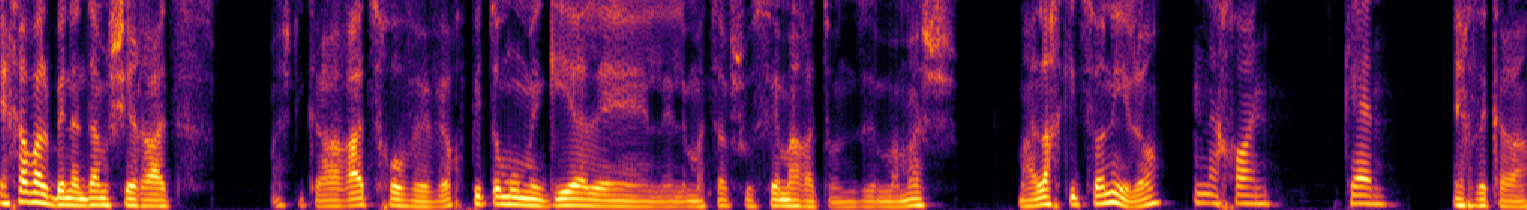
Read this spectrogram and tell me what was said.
איך אבל בן אדם שרץ, מה שנקרא רץ חובב, איך פתאום הוא מגיע ל- ל- למצב שהוא עושה מרתון? זה ממש מהלך קיצוני, לא? נכון, כן. איך זה קרה?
